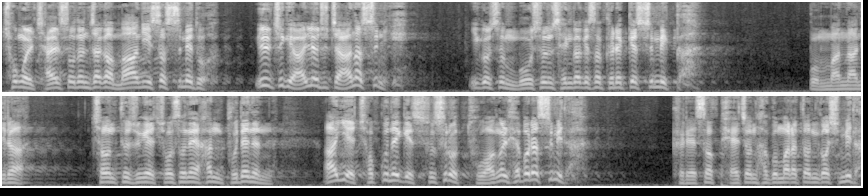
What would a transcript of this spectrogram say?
총을 잘 쏘는 자가 많이 있었음에도 일찍이 알려주지 않았으니 이것은 무슨 생각에서 그랬겠습니까? 뿐만 아니라 전투 중에 조선의 한 부대는 아예 적군에게 스스로 투항을 해버렸습니다. 그래서 패전하고 말았던 것입니다.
